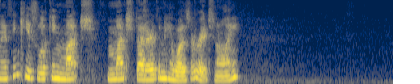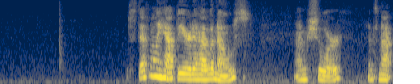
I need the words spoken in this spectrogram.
And I think he's looking much, much better than he was originally. It's definitely happier to have a nose, I'm sure. It's not,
